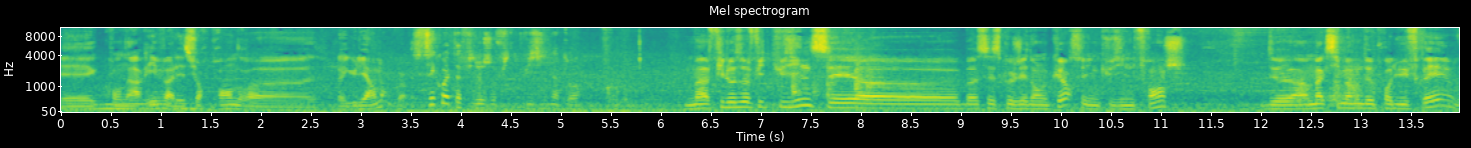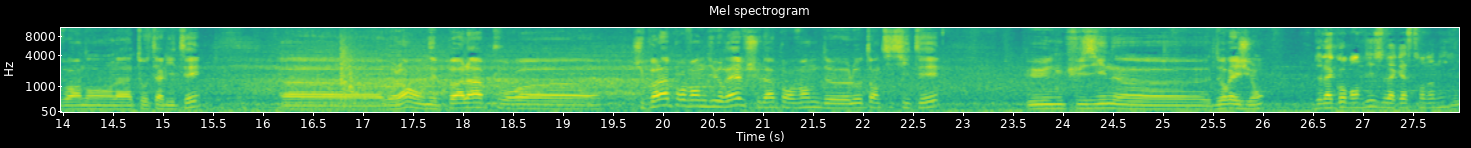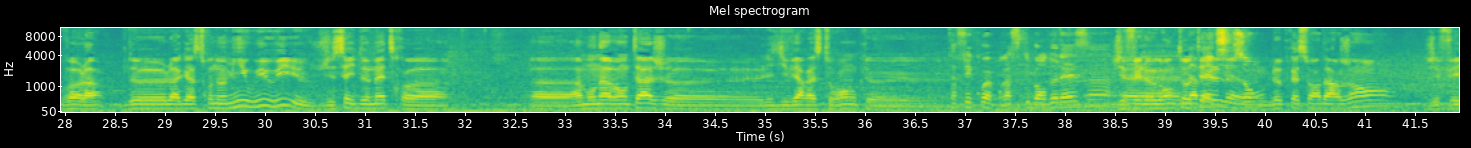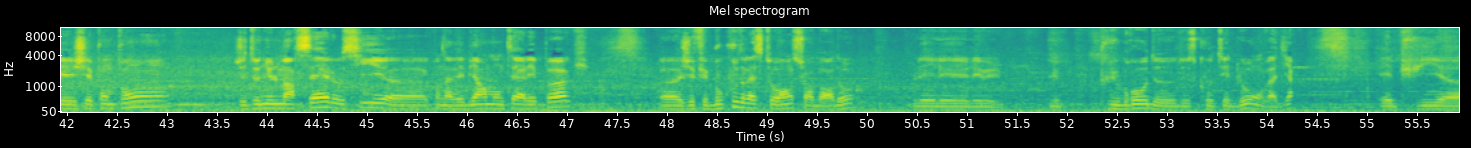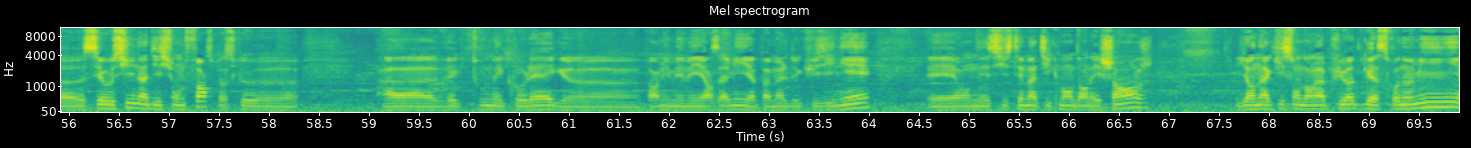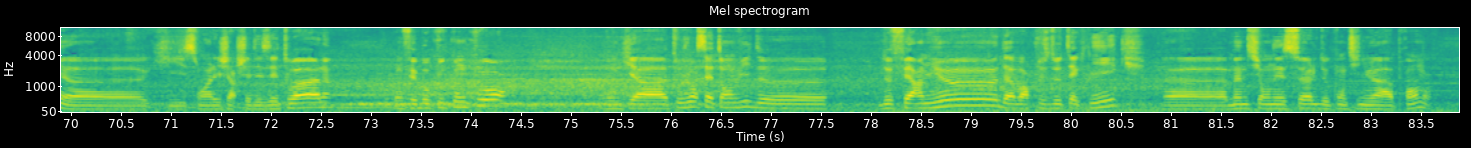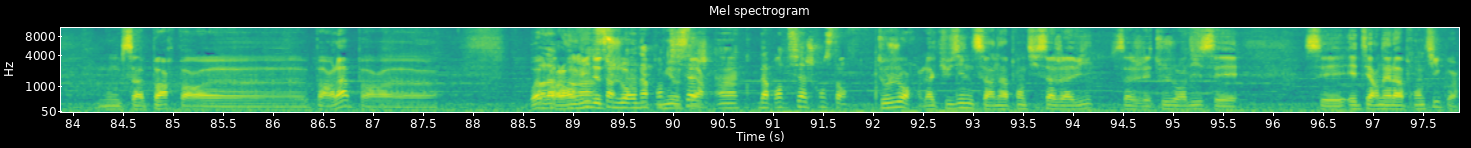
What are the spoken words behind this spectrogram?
et qu'on arrive à les surprendre euh, régulièrement. C'est quoi ta philosophie de cuisine à toi? Ma philosophie de cuisine, c'est bah, c'est ce que j'ai dans le cœur, c'est une cuisine franche, de, un maximum de produits frais, voire dans la totalité. Voilà, on n'est pas là pour. Je suis pas là pour vendre du rêve, je suis là pour vendre de l'authenticité, une cuisine euh, de région. De la gourmandise, de la gastronomie? Voilà, de la gastronomie, oui, oui, j'essaye de mettre euh, euh, à mon avantage les divers restaurants que T'as fait quoi Brasserie bordelaise? J'ai fait le Grand Hôtel, le Pressoir d'Argent, j'ai fait chez Pompon, j'ai tenu le Marcel aussi, qu'on avait bien remonté à l'époque. Euh, j'ai fait beaucoup de restaurants sur Bordeaux, les, plus gros de, ce côté de l'eau, on va dire. Et puis euh, c'est aussi une addition de force parce que euh, avec tous mes collègues, parmi mes meilleurs amis, il y a pas mal de cuisiniers et on est systématiquement dans l'échange. Il y en a qui sont dans la plus haute gastronomie, qui sont allés chercher des étoiles. On fait beaucoup de concours. Donc il y a toujours cette envie de, de faire mieux, d'avoir plus de technique, euh, même si on est seul, de continuer à apprendre. Donc ça part par, euh, par là, par, euh, ouais, par l'envie de toujours un mieux apprentissage, faire. un, un apprentissage constant. Toujours. La cuisine, c'est un apprentissage à vie. Ça, je l'ai toujours dit, c'est, c'est éternel apprenti, quoi.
